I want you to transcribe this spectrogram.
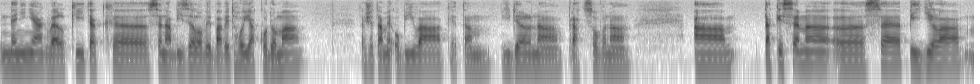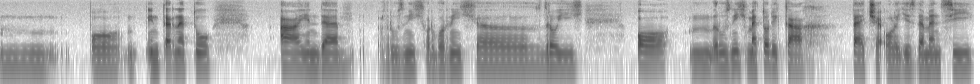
není nějak velký, tak se nabízelo vybavit ho jako doma. Takže tam je obývák, je tam jídelna, pracovna. A taky jsem se pídila mm, po internetu a jinde v různých odborných zdrojích o mm, různých metodikách péče o lidi s demencí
